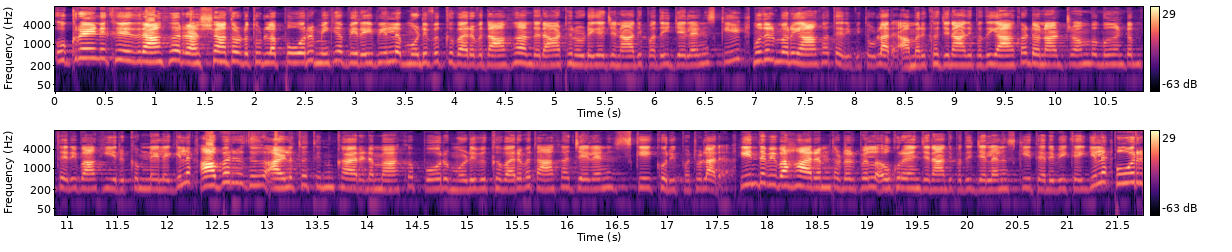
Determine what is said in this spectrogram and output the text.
உக்ரைனுக்கு எதிராக ரஷ்யா தொடுத்துள்ள போர் மிக விரைவில் முடிவுக்கு வருவதாக அந்த நாட்டினுடைய ஜனாதிபதி ஜெலன்ஸ்கி முதல் முறையாக தெரிவித்துள்ளார். அமெரிக்க ஜனாதிபதியாக டொனால்டு டிரம்ப் மீண்டும் தெரிவாகி இருக்கும் நிலையில் அவரது அழுத்தத்தின் காரணமாக போர் முடிவுக்கு வருவதாக ஜெலன்ஸ்கி குறிப்பிட்டுள்ளார். இந்த விவகாரம் தொடர்பில் உக்ரைன் ஜனாதிபதி ஜெலன்ஸ்கி தெரிவிக்கையில் போர்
